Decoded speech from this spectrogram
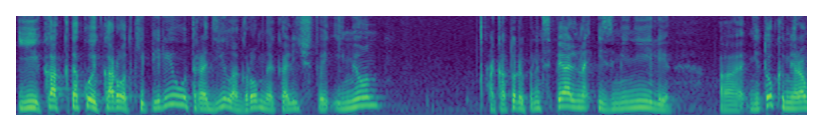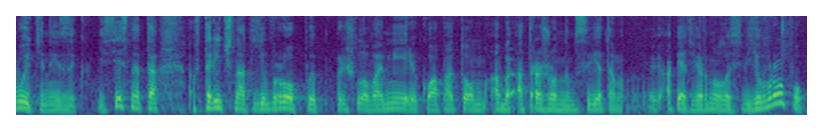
И как такой короткий период родил огромное количество имен, которые принципиально изменили а, не только мировой киноязык. Естественно, это вторично от Европы пришло в Америку, а потом отраженным светом э, опять вернулось в Европу.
